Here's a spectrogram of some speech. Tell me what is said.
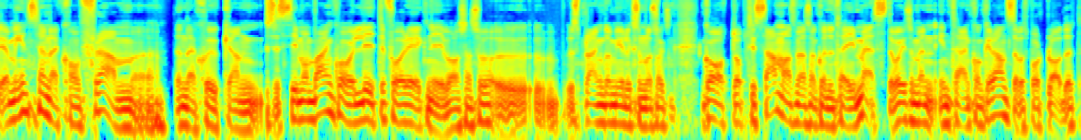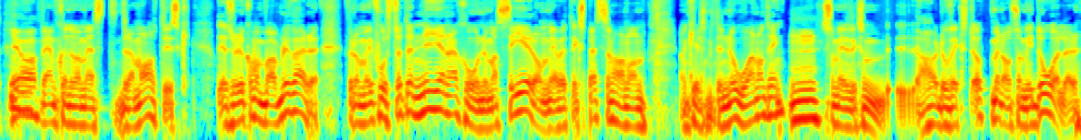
Jag minns när den där kom fram, den där sjukan. Simon Bank var väl lite före Erik Niva och sen så eh, sprang de ju liksom någon slags gatlopp tillsammans vem som kunde ta i mest. Det var ju som en intern konkurrens där på Sportbladet. Ja. Vem kunde vara mest dramatisk? Jag tror det kommer bara bli värre. För de har ju fostrat en ny generation nu. Man ser dem. Jag vet Expressen har någon, någon kille som heter Noah någonting. Som är liksom, har då växt upp med dem som idoler.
